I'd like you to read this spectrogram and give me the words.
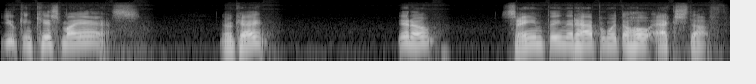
You can kiss my ass. Okay? You know, same thing that happened with the whole X stuff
